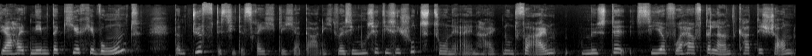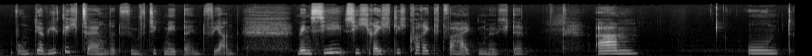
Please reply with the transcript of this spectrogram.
der halt neben der Kirche wohnt, dann dürfte sie das rechtlich ja gar nicht, weil sie muss ja diese Schutzzone einhalten und vor allem müsste sie ja vorher auf der Landkarte schauen, wohnt der wirklich 250 Meter entfernt, wenn sie sich rechtlich korrekt verhalten möchte. Ähm, und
